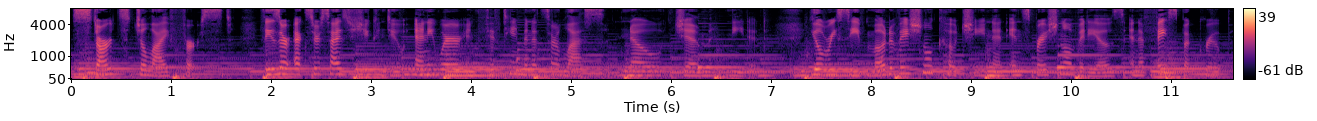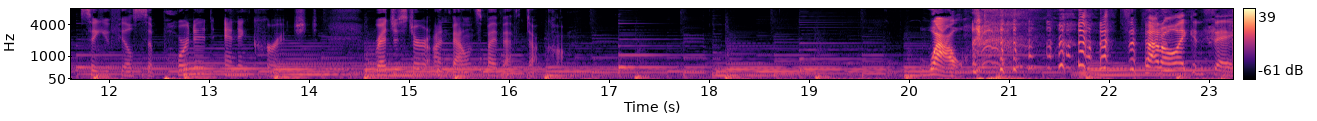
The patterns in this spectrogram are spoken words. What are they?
Starts July 1st. These are exercises you can do anywhere in 15 minutes or less, no gym needed. You'll receive motivational coaching and inspirational videos in a Facebook group so you feel supported and encouraged. Register on balancedbybeth.com. Wow. That's about all I can say.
